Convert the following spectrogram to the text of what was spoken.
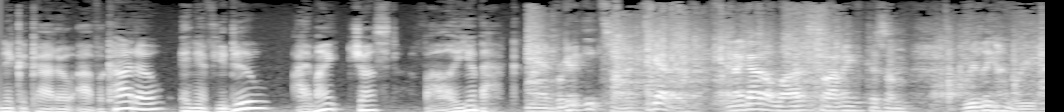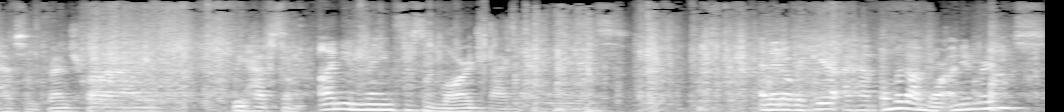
Nikocado Avocado, and if you do, I might just follow you back. And we're gonna eat Sonic together. And I got a lot of Sonic because I'm really hungry. We have some french fries, we have some onion rings, this is a large bag of onion rings. And then over here I have, oh my god, more onion rings.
